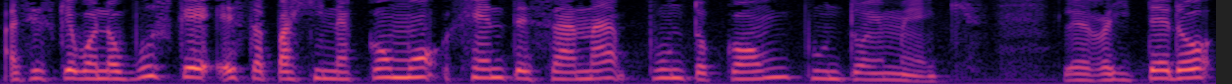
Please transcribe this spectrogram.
Así es que bueno, busque esta página como gentesana.com.mx. Le reitero,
